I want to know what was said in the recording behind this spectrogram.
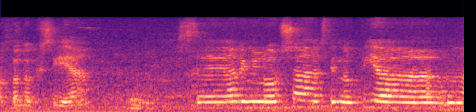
Ορθοδοξία, σε άλλη γλώσσα στην οποία ε,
